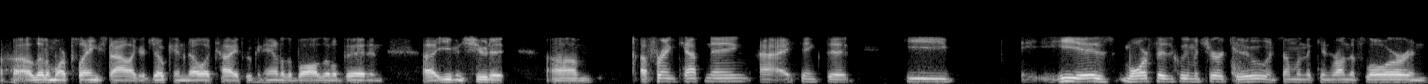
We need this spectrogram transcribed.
uh, a little more playing style, like a Joakim Noah type, who can handle the ball a little bit and uh, even shoot it. Um, a Frank Kepnang, I think that he he is more physically mature too, and someone that can run the floor and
